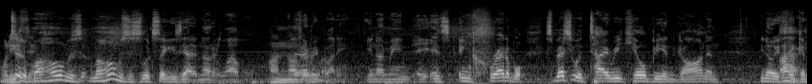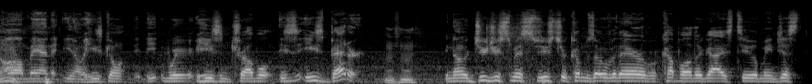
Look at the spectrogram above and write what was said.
What do you Dude, think? Mahomes, Mahomes just looks like he's at another level. Another everybody. You know what I mean? It's incredible, especially with Tyreek Hill being gone, and you know you're Ah, thinking, yeah. oh man, you know he's going, he, he's in trouble. He's he's better. Mm-hmm. You know, Juju Smith-Schuster comes over there, a couple other guys too. I mean, just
